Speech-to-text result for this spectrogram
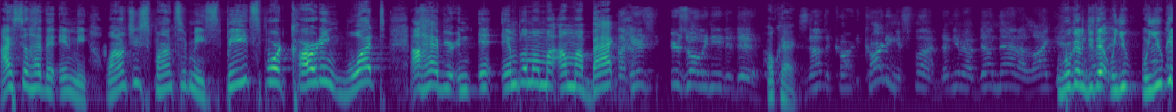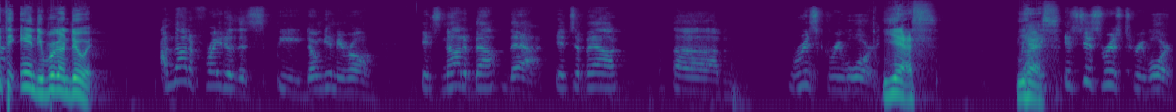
I still have that in me. Why don't you sponsor me? Speed Sport Karting. What? I'll have your in, in, emblem on my on my back. Here's here's what we need to do. Okay. It's not the kart. Karting is fun. Don't get me. I've done that. I like it. We're gonna do that when you when you get to Indy. We're gonna do it. I'm not afraid of the speed. Don't get me wrong. It's not about that. It's about um, risk reward. Yes. right? Yes. It's just risk reward.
